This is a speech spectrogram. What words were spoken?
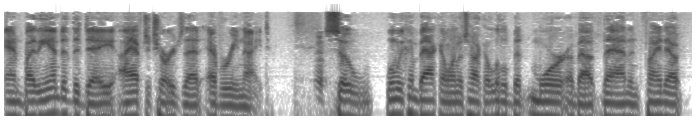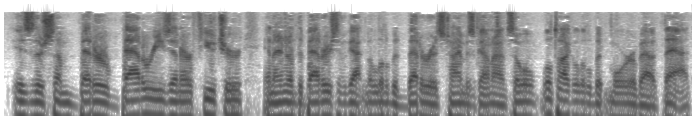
and by the end of the day, I have to charge that every night. So when we come back, I want to talk a little bit more about that and find out is there some better batteries in our future? And I know the batteries have gotten a little bit better as time has gone on, so we'll, we'll talk a little bit more about that.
